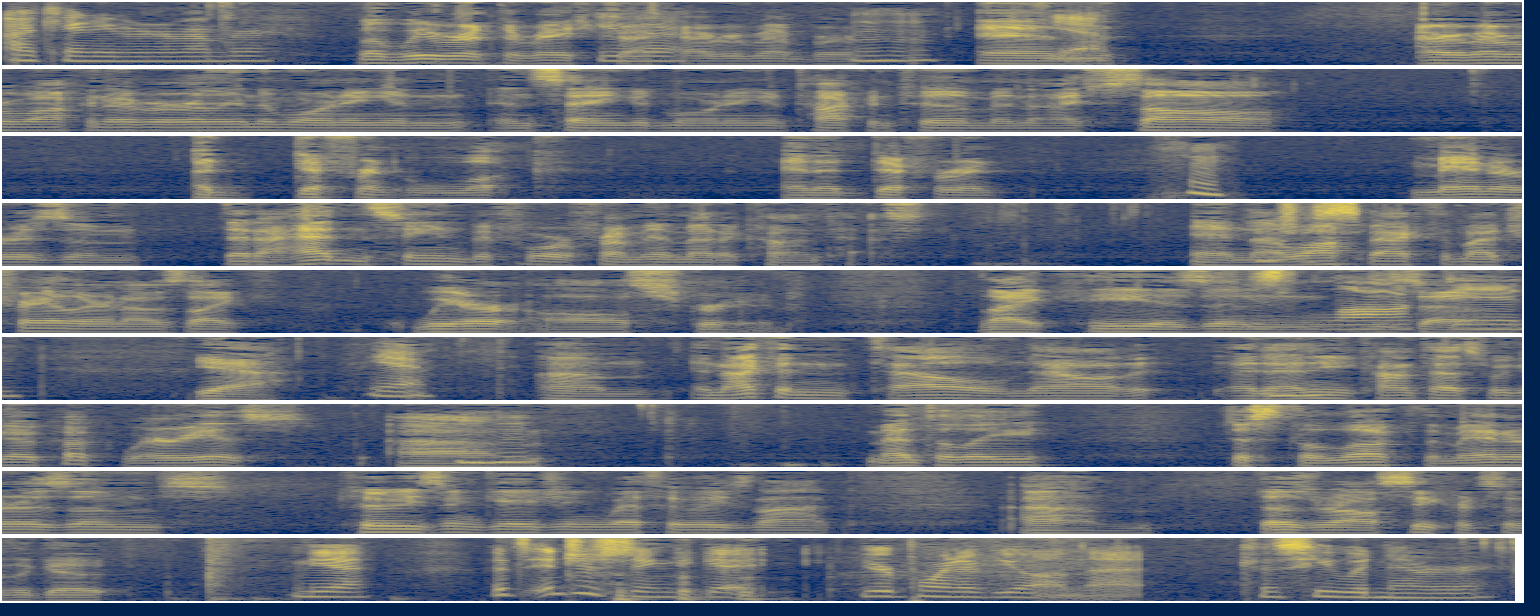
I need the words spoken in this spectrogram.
I can't even remember. but we were at the racetrack. Either. I remember, Mm-hmm. and Yeah. I remember walking over early in the morning and, and saying good morning and talking to him, and I saw a different look and a different Hmm. mannerism that I hadn't seen before from him at a contest. And I walked back to my trailer and I was like, "We're all screwed." Like he is in He's locked zone. in. Yeah, Yeah. um, and I can tell now at, Mm-hmm. any contest we go cook where he is um, mentally, just the look, the mannerisms, who he's engaging with, who he's not. Um, those are all secrets of the goat. Yeah. It's interesting to get your point of view on that because he would never.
